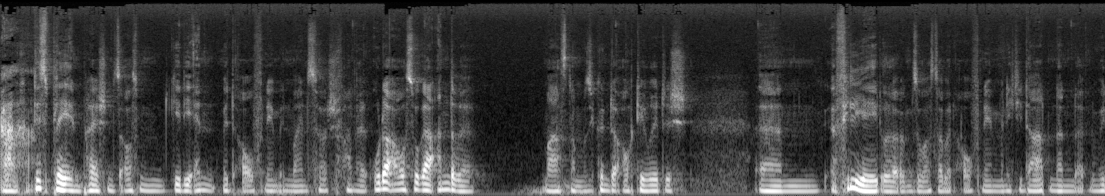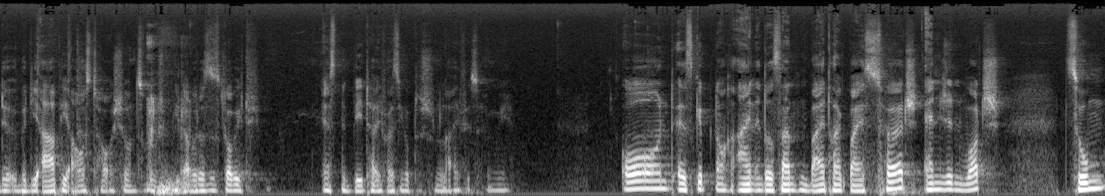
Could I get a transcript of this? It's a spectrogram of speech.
Aha. Display Impressions aus dem GDN mit aufnehmen in meinen Search Funnel oder auch sogar andere Maßnahmen. Also ich könnte auch theoretisch ähm, Affiliate oder irgend sowas damit aufnehmen, wenn ich die Daten dann wieder über die API austausche und zurückspiele. Aber das ist, glaube ich, erst eine Beta. Ich weiß nicht, ob das schon live ist irgendwie. Und es gibt noch einen interessanten Beitrag bei Search Engine Watch zum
